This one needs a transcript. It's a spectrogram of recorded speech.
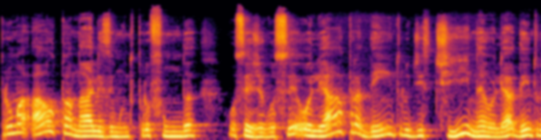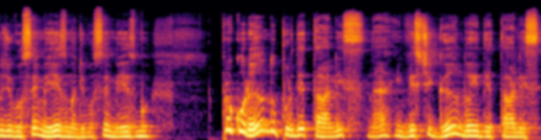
Para uma autoanálise muito profunda, ou seja, você olhar para dentro de ti, né, olhar dentro de você mesma, de você mesmo, procurando por detalhes, né, investigando aí detalhes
